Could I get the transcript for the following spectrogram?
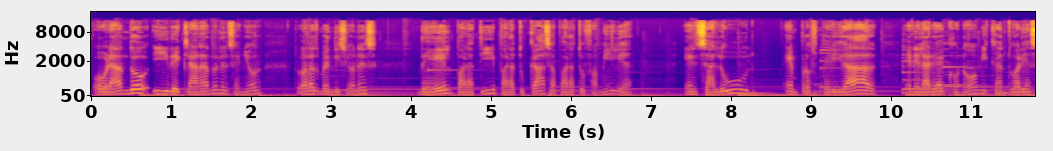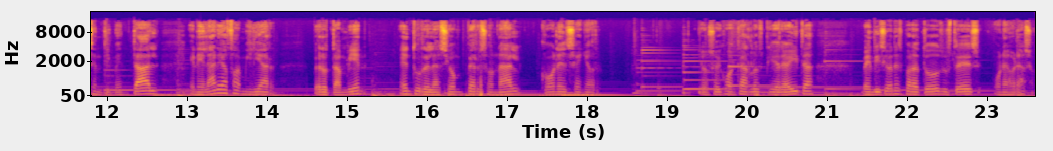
Orando y declarando en el Señor todas las bendiciones de Él para ti, para tu casa, para tu familia en salud, en prosperidad, en el área económica, en tu área sentimental, en el área familiar, pero también en tu relación personal con el Señor. Yo soy Juan Carlos Piedraíta. Bendiciones para todos ustedes. Un abrazo.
